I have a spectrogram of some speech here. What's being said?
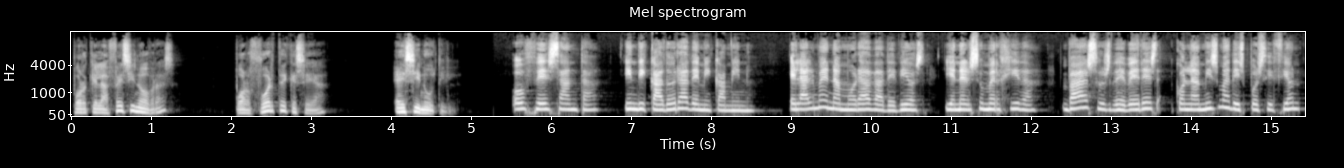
porque la fe sin obras, por fuerte que sea, es inútil. Oh fe santa, indicadora de mi camino. El alma enamorada de Dios y en él sumergida, va a sus deberes con la misma disposición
